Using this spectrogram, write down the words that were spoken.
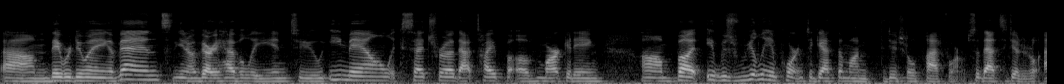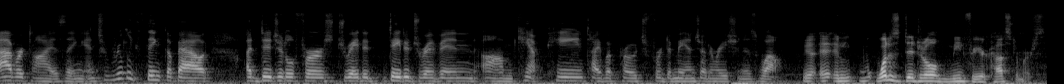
Um, they were doing events, you know, very heavily into email, et cetera, that type of marketing. Um, but it was really important to get them on the digital platform. So that's digital advertising and to really think about a digital first, data driven um, campaign type approach for demand generation as well. Yeah, and what does digital mean for your customers?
